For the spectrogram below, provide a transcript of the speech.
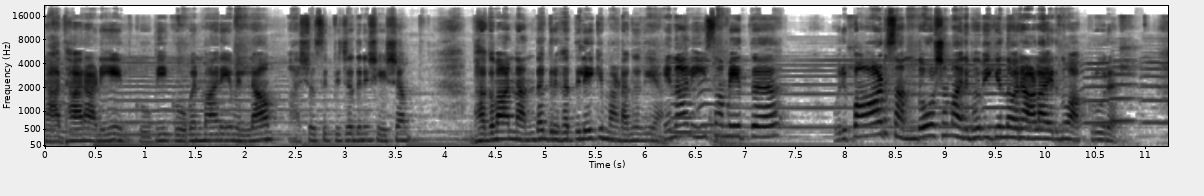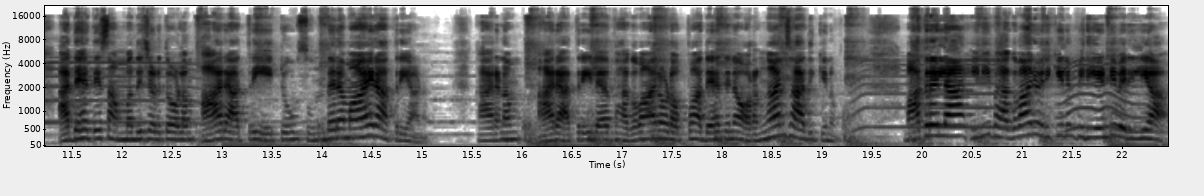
രാധാറാണിയെയും ഗോപി ഗോപന്മാരെയും എല്ലാം ആശ്വസിപ്പിച്ചതിന് ശേഷം ഭഗവാൻ നന്ദഗൃഹത്തിലേക്ക് മടങ്ങുകയാണ്. എന്നാൽ ഈ സമയത്ത് ഒരുപാട് സന്തോഷം അനുഭവിക്കുന്ന ഒരാളായിരുന്നു അക്രൂരൻ. അദ്ദേഹത്തെ സംബന്ധിച്ചിടത്തോളം ആ രാത്രി ഏറ്റവും സുന്ദരമായ രാത്രിയാണ്. കാരണം ആ രാത്രിയിൽ ഭഗവാനോടൊപ്പം അദ്ദേഹത്തിന് ഉറങ്ങാൻ സാധിക്കുന്നു. മാത്രമല്ല ഇനി ഭഗവാൻ ഒരിക്കലും പിരിയേണ്ടി വരില്ല.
